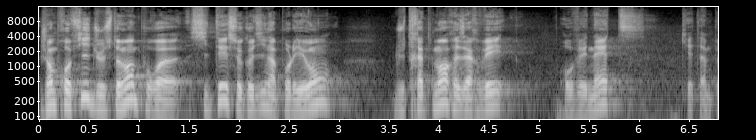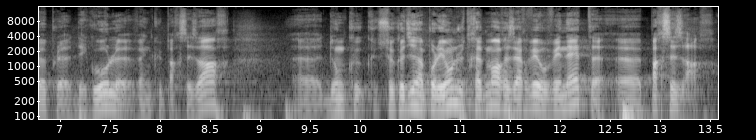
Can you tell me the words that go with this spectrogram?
J'en profite justement pour euh, citer ce que dit Napoléon du traitement réservé aux Vénètes, qui est un peuple des Gaules vaincu par César. Euh, donc ce que dit Napoléon du traitement réservé aux Vénètes euh, par César,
